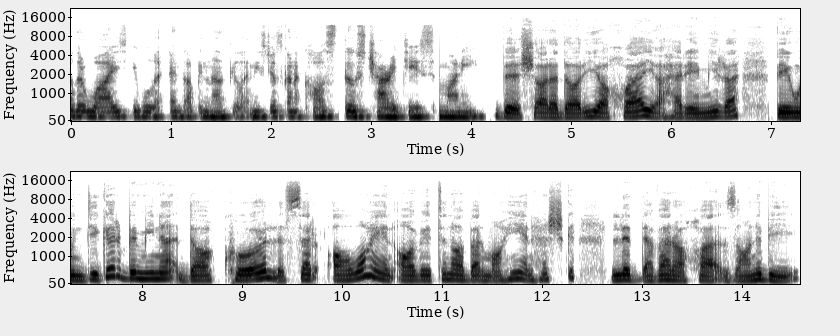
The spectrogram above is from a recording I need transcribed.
Otherwise, it will end up in landfill and it's just going to cost those charities money. به شارداری خواه یا حریمی را به اون دیگر بمینه دا کل سر آواین آویتنا برماهین هشک لدور خواه زانبی.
